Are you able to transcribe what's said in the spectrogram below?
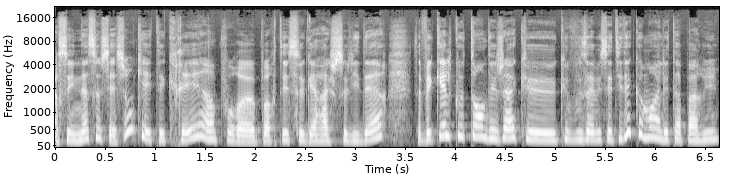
Alors c'est une association qui a été créée hein, pour euh, porter ce garage solidaire. Ça fait quelque temps déjà que, que, vous avez cette idée. Comment elle est apparue?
